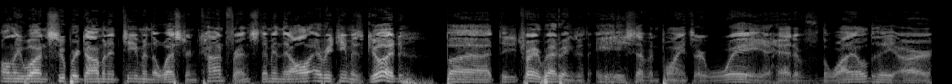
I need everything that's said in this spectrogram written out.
only one super dominant team in the Western Conference. I mean, they all every team is good, but the Detroit Red Wings with 87 points are way ahead of the Wild. They are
